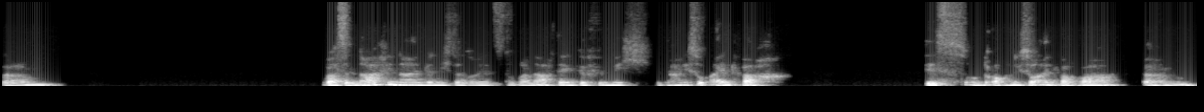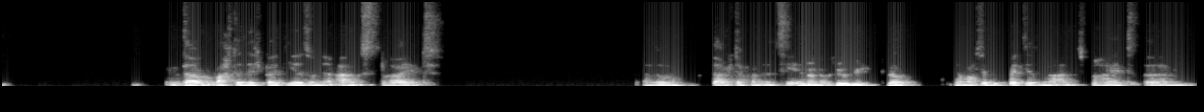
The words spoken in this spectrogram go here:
Ähm, was im Nachhinein, wenn ich da so jetzt drüber nachdenke, für mich gar nicht so einfach ist und auch nicht so einfach war. Ähm, da machte sich bei dir so eine Angst breit. Also, darf ich davon erzählen? Ja, natürlich, klar. Da machte sich bei dir so eine Angst breit, ähm,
